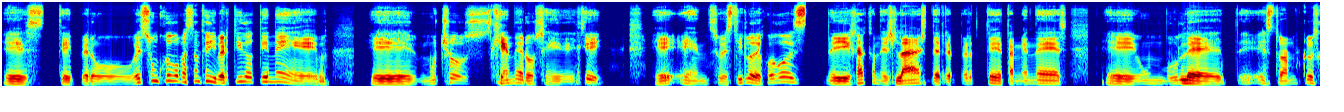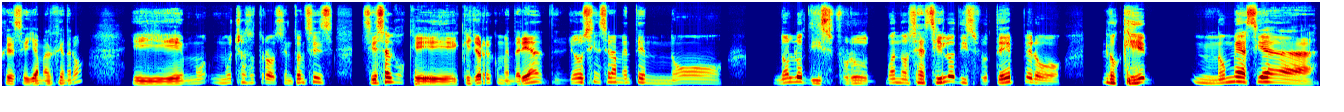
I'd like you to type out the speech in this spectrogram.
Este, pero es un juego bastante divertido, tiene eh, muchos géneros eh, eh, en su estilo de juego, es de hack and slash, de repente también es eh, un bullet eh, storm, que se llama el género, y mu- muchos otros. Entonces, si es algo que, que yo recomendaría, yo sinceramente no, no lo disfruto, bueno, o sea, sí lo disfruté, pero lo que no me hacía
